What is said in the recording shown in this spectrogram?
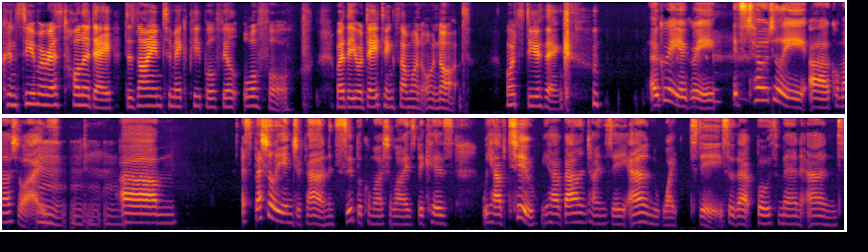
consumerist holiday designed to make people feel awful, whether you're dating someone or not. What do you think? Agree, agree. It's totally uh, commercialized. Mm, mm, mm, mm. Um, especially in Japan, it's super commercialized because we have two. We have Valentine's Day and White Day, so that both men and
